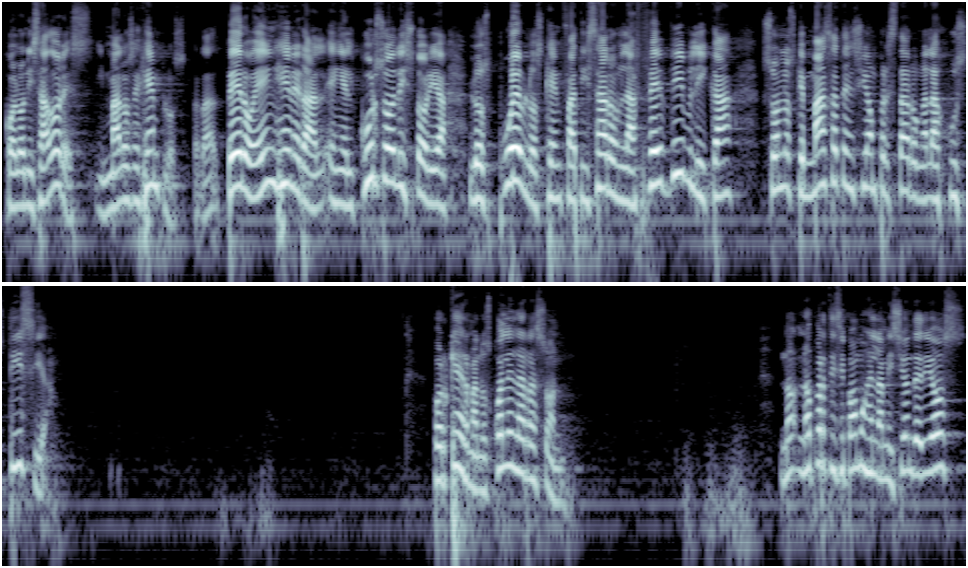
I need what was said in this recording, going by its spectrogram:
colonizadores y malos ejemplos, ¿verdad? Pero en general, en el curso de la historia, los pueblos que enfatizaron la fe bíblica son los que más atención prestaron a la justicia. ¿Por qué, hermanos? ¿Cuál es la razón? No, no participamos en la misión de Dios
